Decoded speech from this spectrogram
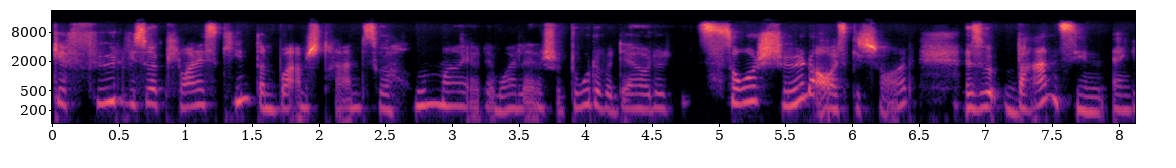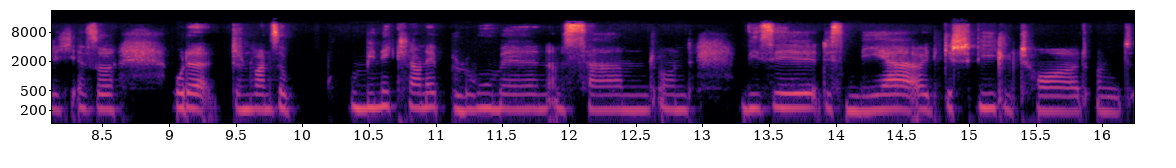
gefühlt wie so ein kleines Kind. Dann war am Strand so ein Hummer, ja, der war leider schon tot, aber der hat so schön ausgeschaut. Also Wahnsinn eigentlich. Also, oder dann waren so mini kleine Blumen am Sand und wie sie das Meer halt gespiegelt hat. Und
